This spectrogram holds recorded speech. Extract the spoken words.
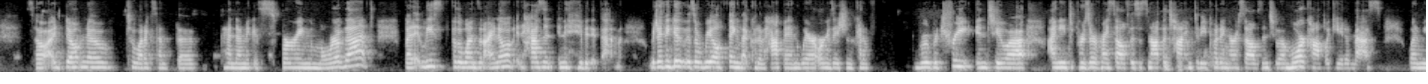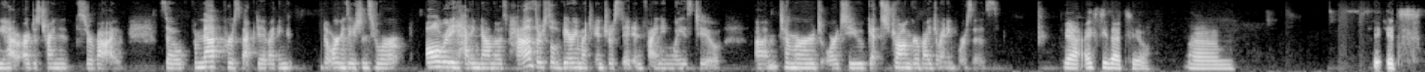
So I don't know to what extent the pandemic is spurring more of that, but at least for the ones that I know of, it hasn't inhibited them, which I think is a real thing that could have happened where organizations kind of retreat into a, I need to preserve myself. This is not the time to be putting ourselves into a more complicated mess when we have, are just trying to survive. So from that perspective, I think the organizations who are already heading down those paths are still very much interested in finding ways to um, to merge or to get stronger by joining forces. Yeah, I see that too. Um, it's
